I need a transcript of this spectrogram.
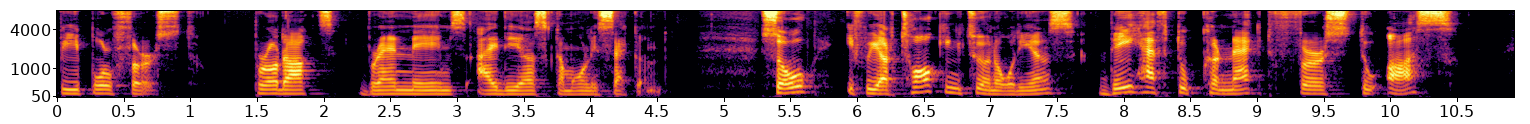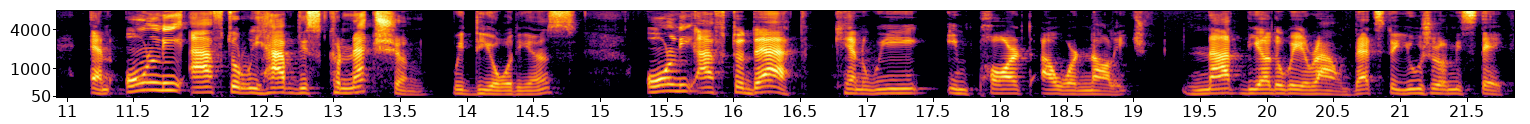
people first. Products, brand names, ideas come only second. So if we are talking to an audience, they have to connect first to us. And only after we have this connection with the audience, only after that can we impart our knowledge, not the other way around. That's the usual mistake.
